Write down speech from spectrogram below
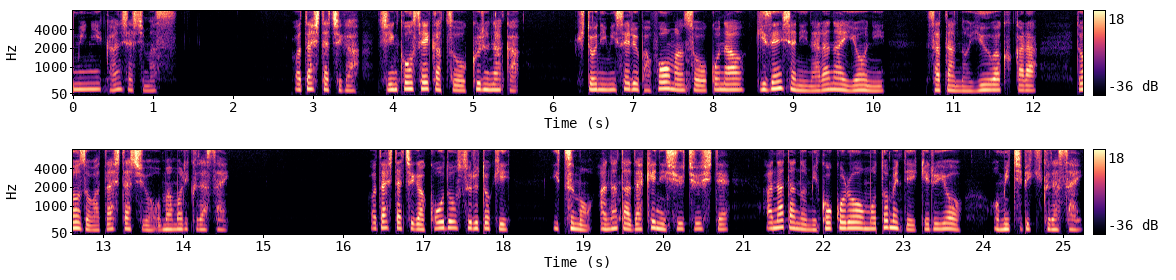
みに感謝します。私たちが信仰生活を送る中、人に見せるパフォーマンスを行う偽善者にならないように、サタンの誘惑からどうぞ私たちをお守りください。私たちが行動するとき、いつもあなただけに集中して、あなたの御心を求めていけるようお導きください。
